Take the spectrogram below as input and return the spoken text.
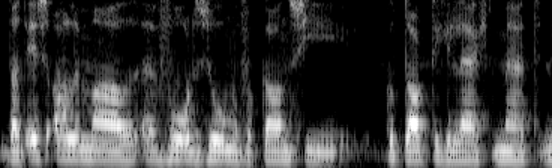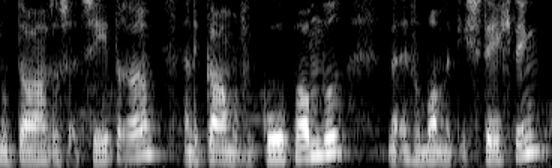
dat is allemaal eh, voor de zomervakantie contacten gelegd met notaris, et cetera. En de Kamer van Koophandel, met, in verband met die stichting.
